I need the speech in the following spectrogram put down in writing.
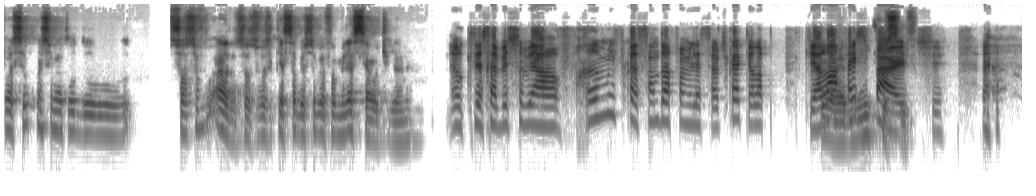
vai ser o conhecimento do. Só se, ah, só se você quer saber sobre a família Céltica, né? Eu queria saber sobre a ramificação da família céltica que ela, que ela é faz parte.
